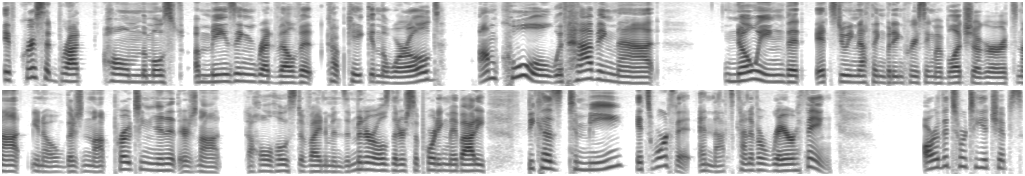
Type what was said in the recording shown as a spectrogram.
if Chris had brought home the most amazing red velvet cupcake in the world, I'm cool with having that knowing that it's doing nothing but increasing my blood sugar. It's not, you know, there's not protein in it, there's not a whole host of vitamins and minerals that are supporting my body because to me, it's worth it. And that's kind of a rare thing. Are the tortilla chips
